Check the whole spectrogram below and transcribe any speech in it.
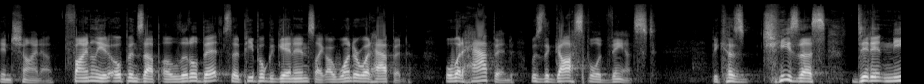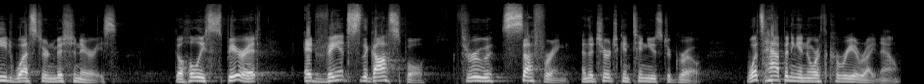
in China. Finally, it opens up a little bit so that people could get in. It's like, I wonder what happened. Well, what happened was the gospel advanced because Jesus didn't need Western missionaries. The Holy Spirit advanced the gospel through suffering, and the church continues to grow. What's happening in North Korea right now?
